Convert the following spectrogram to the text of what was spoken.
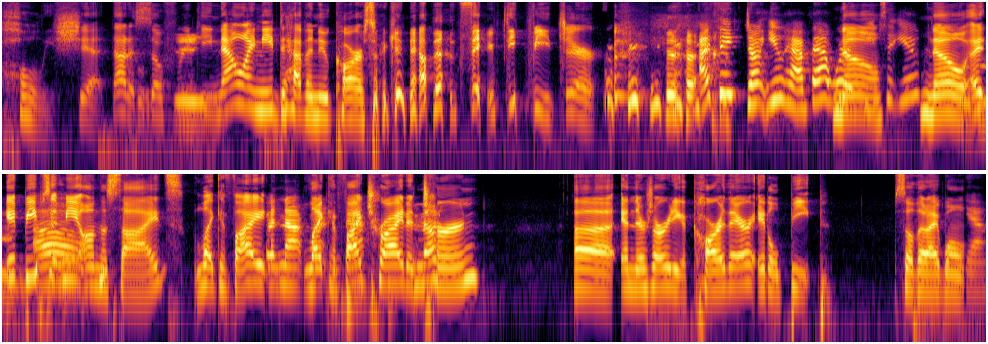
holy shit, that is so freaky. Now I need to have a new car so I can have that safety feature. i think don't you have that where No. it beeps at you No, it, it beeps at me Oh. on the sides. Like if I but not like if and I try to Not- turn uh and there's already a car there, it'll beep. so that I won't Yeah.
